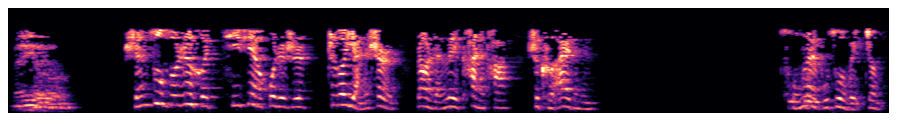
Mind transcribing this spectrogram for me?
没有神做不做任何欺骗或者是遮掩的事儿，让人类看着他是可爱的呢？从来不做伪证，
